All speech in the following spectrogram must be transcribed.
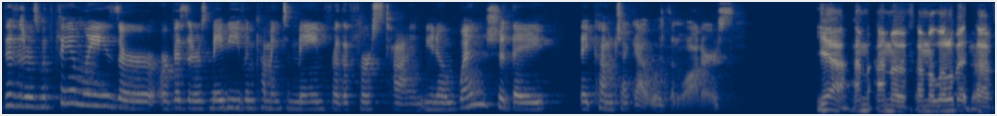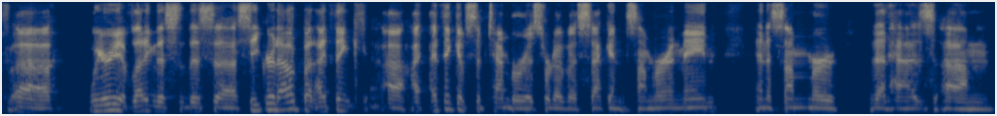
visitors with families or, or visitors maybe even coming to Maine for the first time, you know, when should they they come check out Woods and Waters? Yeah, I'm I'm a I'm a little bit of uh, weary of letting this this uh, secret out, but I think uh, I, I think of September as sort of a second summer in Maine and a summer that has um,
